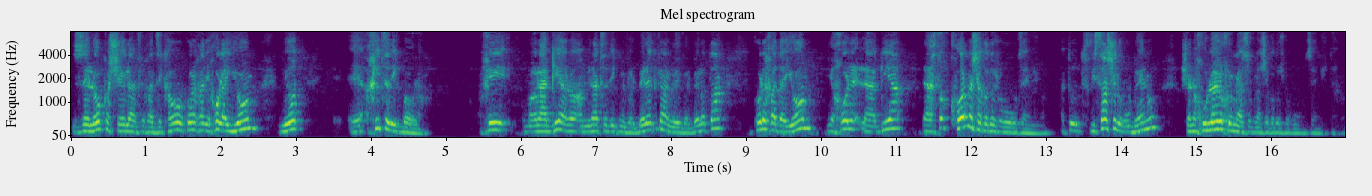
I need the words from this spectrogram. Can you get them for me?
זה לא קשה לאף אחד, זה קרוב, כל אחד יכול היום להיות אה, הכי צדיק בעולם. הכי, כלומר להגיע, לא, המילה צדיק מבלבלת כאן, לא יבלבל אותה, כל אחד היום יכול להגיע, לעשות כל מה שהקדוש ברוך הוא רוצה ממנו. התפיסה של רובנו, שאנחנו לא יכולים לעשות מה שהקדוש ברוך הוא רוצה מאיתנו.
